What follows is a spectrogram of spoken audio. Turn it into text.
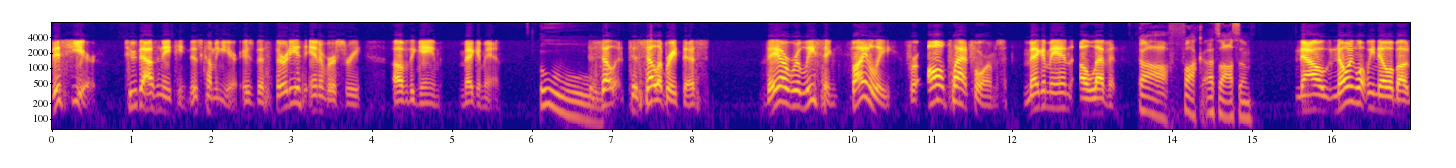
this year, 2018, this coming year is the 30th anniversary of the game Mega Man. Ooh. To, cel- to celebrate this, they are releasing finally for all platforms Mega Man 11. Oh, fuck. That's awesome. Now, knowing what we know about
